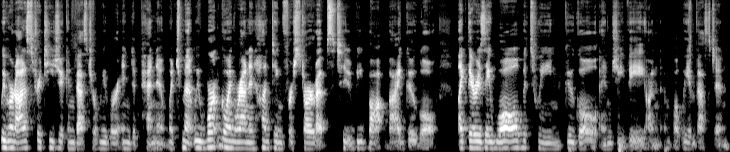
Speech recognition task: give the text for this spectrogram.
we were not a strategic investor, we were independent, which meant we weren't going around and hunting for startups to be bought by Google. Like there is a wall between Google and GV on what we invest in.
